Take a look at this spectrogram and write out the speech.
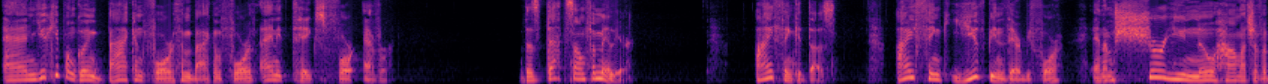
And you keep on going back and forth and back and forth, and it takes forever. Does that sound familiar? I think it does. I think you've been there before, and I'm sure you know how much of a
